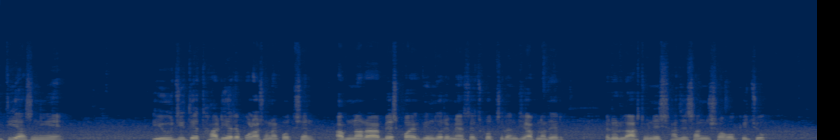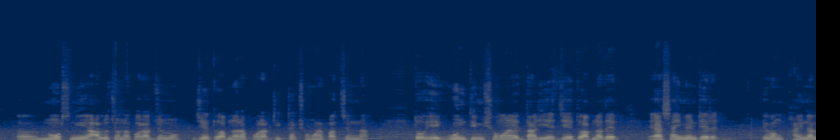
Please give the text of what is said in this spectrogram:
ইতিহাস নিয়ে ইউজিতে থার্ড ইয়ারে পড়াশোনা করছেন, আপনারা বেশ কয়েকদিন ধরে মেসেজ করছিলেন যে আপনাদের একটু লাস্ট মিনিট সাজেশান সহ কিছু নোটস নিয়ে আলোচনা করার জন্য, যেহেতু আপনারা পড়ার ঠিকঠাক সময় পাচ্ছেন না। তো এই অন্তিম সময়ে দাঁড়িয়ে যেহেতু আপনাদের অ্যাসাইনমেন্টের এবং ফাইনাল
